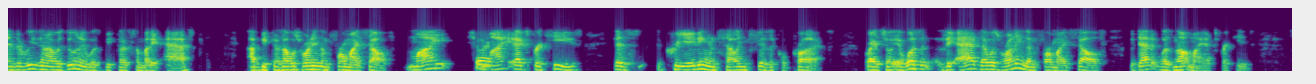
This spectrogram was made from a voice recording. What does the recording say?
And the reason I was doing it was because somebody asked, uh, because I was running them for myself. My sure. my expertise is creating and selling physical products, right? So it wasn't the ads I was running them for myself, but that was not my expertise.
